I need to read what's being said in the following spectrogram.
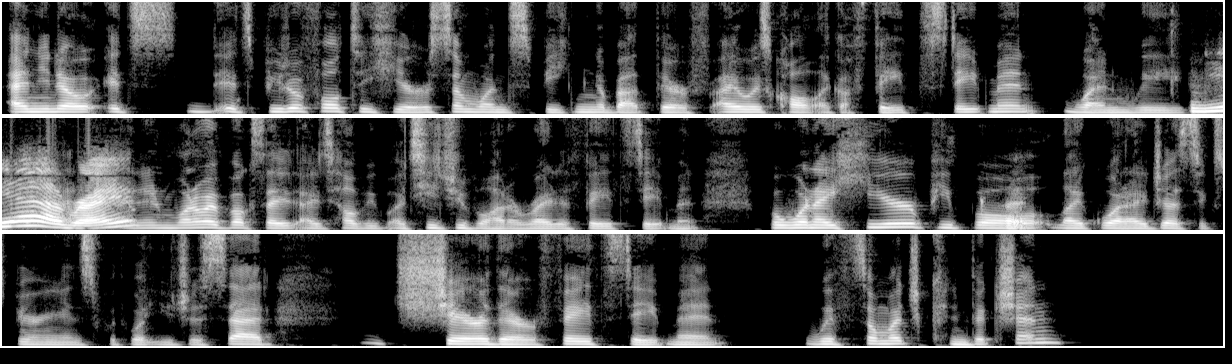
And you know, it's it's beautiful to hear someone speaking about their I always call it like a faith statement when we Yeah, right? And in one of my books, I, I tell people, I teach people how to write a faith statement. But when I hear people like what I just experienced with what you just said, share their faith statement with so much conviction.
